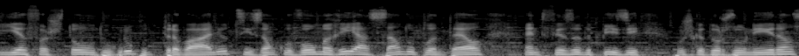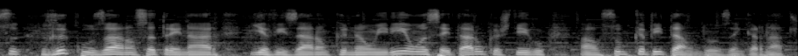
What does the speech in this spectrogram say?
e afastou-o do grupo de trabalho, decisão que levou uma reação do plantel em defesa de Pizzi. Os jogadores uniram-se, recusaram-se a treinar treinar e avisaram que não iriam aceitar o castigo ao subcapitão dos encarnados.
